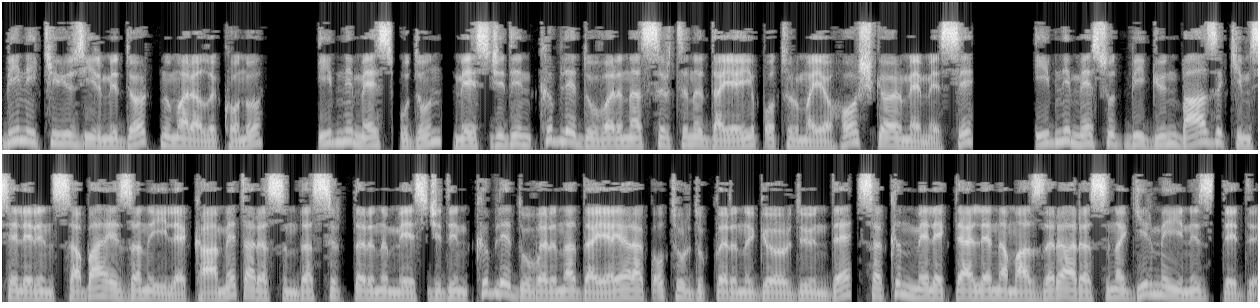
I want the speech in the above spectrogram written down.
1224 numaralı konu, İbni Mesud'un, mescidin kıble duvarına sırtını dayayıp oturmayı hoş görmemesi, İbni Mesud bir gün bazı kimselerin sabah ezanı ile kâmet arasında sırtlarını mescidin kıble duvarına dayayarak oturduklarını gördüğünde, sakın meleklerle namazları arasına girmeyiniz, dedi.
